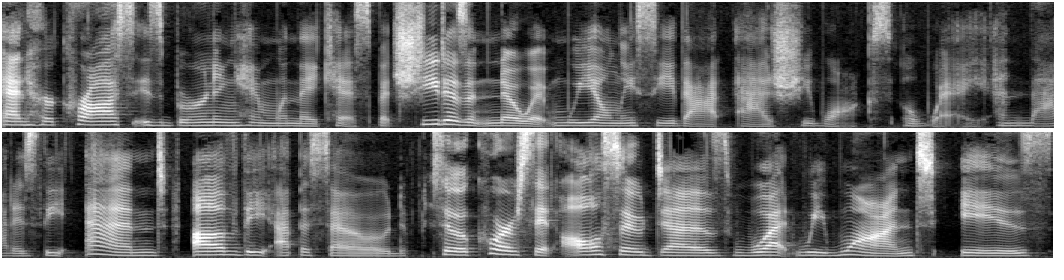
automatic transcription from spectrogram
And her cross is burning him when they kiss, but she doesn't know it. And we only see that as she walks away. And that is the end of the episode. So, of course, it also does what we want is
